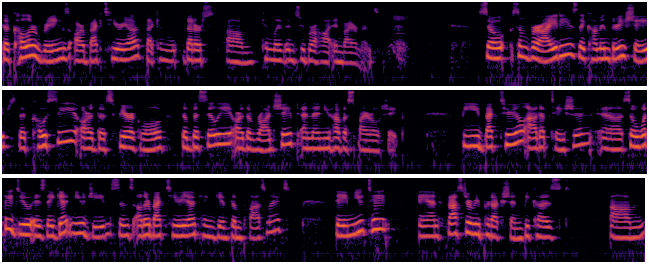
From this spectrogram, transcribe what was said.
the color rings are bacteria that can that are um, can live in super hot environments. So some varieties they come in three shapes. The cocci are the spherical, the bacilli are the rod shaped, and then you have a spiral shape. The bacterial adaptation. Uh, so what they do is they get new genes since other bacteria can give them plasmids. They mutate and faster reproduction because um,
